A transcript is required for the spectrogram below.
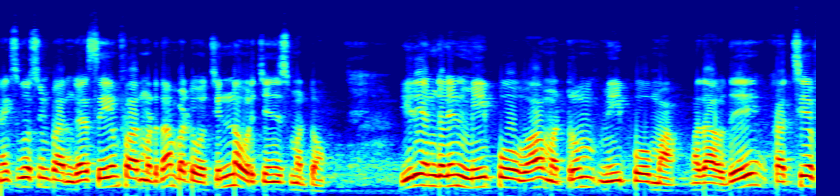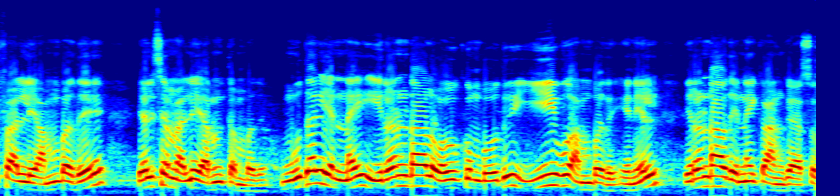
நெக்ஸ்ட் கொஸ்டின் பாருங்கள் சேம் ஃபார்மேட் தான் பட் ஒரு சின்ன ஒரு சேஞ்சஸ் மட்டும். இரு எண்களின் மீப்போவா மற்றும் மீப்போமா அதாவது ஹச்சிஎஃப் வேல்யூ ஐம்பது எல்சிஎம் வேல்யூ இரநூத்தம்பது. முதல் எண்ணை இரண்டால் வகுக்கும் போது ஈவு ஐம்பது. எனில் இரண்டாவது எண்ணை காண்க. ஸோ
